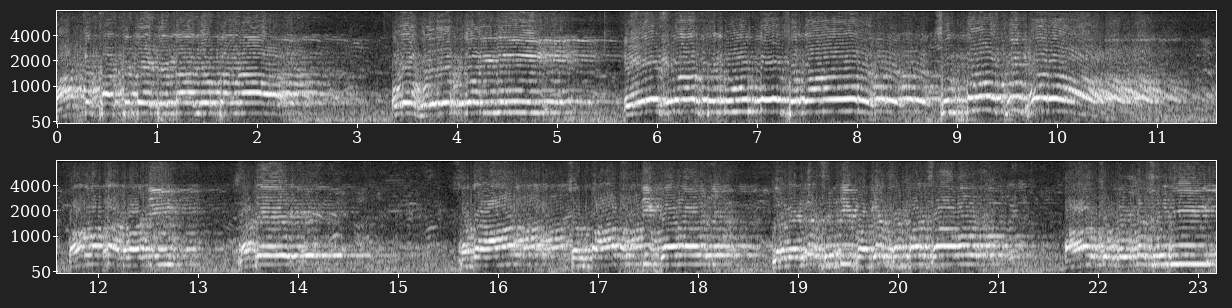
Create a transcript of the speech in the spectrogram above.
ਹੱਕ ਸੱਚ ਤੇ ਜਿੰਦਾ ਜੋ ਪੈਣਾ ਉਹ ਹੋਰ ਕੋਈ ਨਹੀਂ ਇਸ ਵਾਰ ਸੰਗਰੂਰ ਤੋਂ ਸਰਦਾਰ ਸੁਖਪਾਲ ਸਿੰਘ ਖਹਿਰਾ ਬਹੁਤ ਬਹੁਤ ਧੰਨਵਾਦ ਜੀ ਸਾਡੇ ਸਰਦਾਰ ਸੁਖਪਾਲ ਸਿੰਘ ਜੀ ਖਹਿਰਾ ਗੁਰਵਿੰਦਰ ਸਿੰਘ ਜੀ ਬਗਰ ਸਰਪੰਚ ਸਾਹਿਬ ਔਰ ਸੁਖਵਿੰਦਰ ਸਿੰਘ ਜੀ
